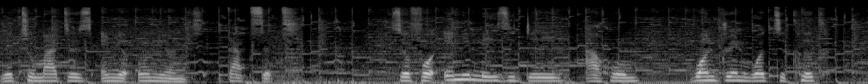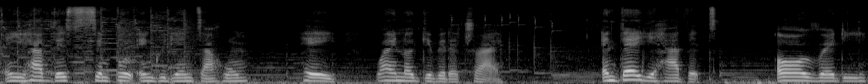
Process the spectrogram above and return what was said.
your tomatoes and your onions. That's it. So, for any lazy day at home, wondering what to cook, and you have this simple ingredients at home, hey, why not give it a try? And there you have it, all ready,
